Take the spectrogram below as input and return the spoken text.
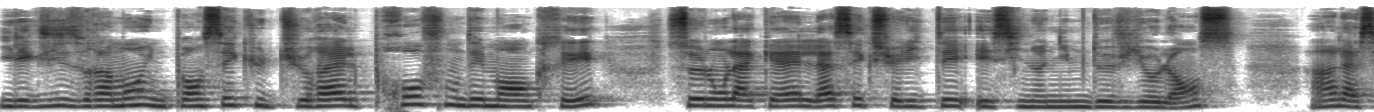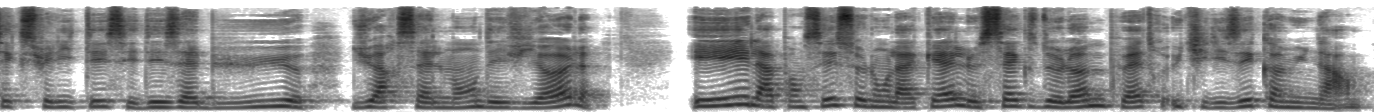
il existe vraiment une pensée culturelle profondément ancrée selon laquelle la sexualité est synonyme de violence. Hein, la sexualité, c'est des abus, euh, du harcèlement, des viols et la pensée selon laquelle le sexe de l'homme peut être utilisé comme une arme.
